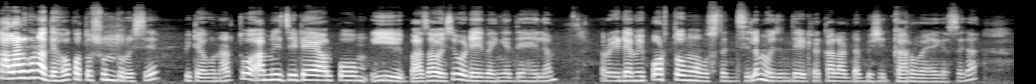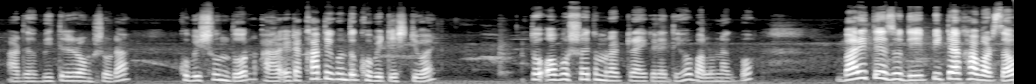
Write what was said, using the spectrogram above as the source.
কালার গোনা দেখো কত সুন্দর হয়েছে পিঠাগুনার তো আমি যেটা অল্প ই ভাজা হয়েছে ওটাই ভেঙে দেখাইলাম। আর এটা আমি প্রথম অবস্থায় দিয়েছিলাম ওই জন্য এটার কালারটা বেশি গাঢ় হয়ে গেছে গা। আর দেখো ভিতরের অংশটা খুবই সুন্দর। আর এটা খাতে কিন্তু খুবই টেস্টি হয়। তো অবশ্যই তোমরা ট্রাই করে দিও ভালো লাগবো। বাড়িতে যদি পিঠা খাবার চাও,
